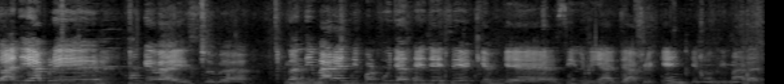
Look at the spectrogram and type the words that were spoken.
તો આજે આપણે, શું કહેવાય નંદી મહારાજની પણ પૂજા થઈ જાય છે. કેમ કે શિવની આજે આપણે કેમ કે નંદી મહારાજ,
